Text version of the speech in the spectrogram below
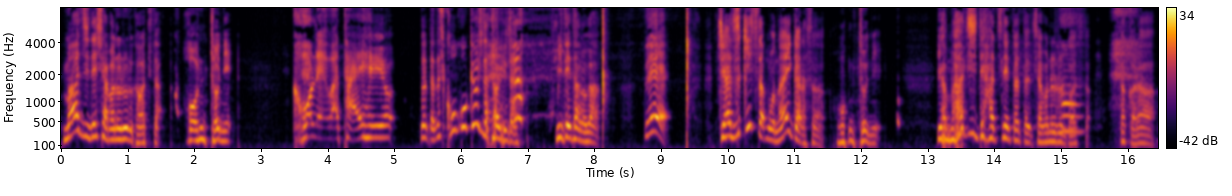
マジでシャバのルール変わってた。本当に。これは大変よ。だって私高校教師だったわけじゃん。見てたのが。で、ジャズ喫茶もうないからさ、本当に。いや、マジで8年経ったらシャバのルール変わってた。だから、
